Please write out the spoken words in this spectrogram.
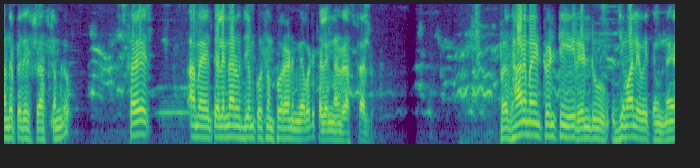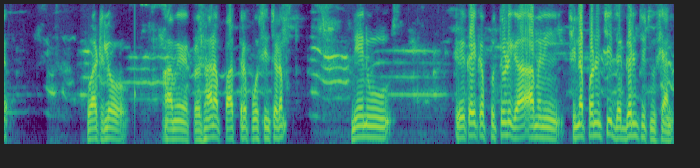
ఆంధ్రప్రదేశ్ రాష్ట్రంలో సరే ఆమె తెలంగాణ ఉద్యమం కోసం పోరాడింది కాబట్టి తెలంగాణ రాష్ట్రాల్లో. ప్రధానమైనటువంటి రెండు ఉద్యమాలు ఏవైతే ఉన్నాయో వాటిలో ఆమె ప్రధాన పాత్ర పోషించడం నేను ఏకైక పుత్రుడిగా ఆమెని చిన్నప్పటి నుంచి దగ్గర నుంచి చూశాను.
